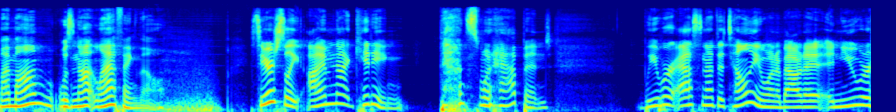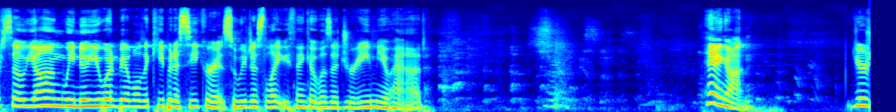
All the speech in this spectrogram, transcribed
My mom was not laughing though. Seriously, I'm not kidding. That's what happened. We were asked not to tell anyone about it, and you were so young, we knew you wouldn't be able to keep it a secret, so we just let you think it was a dream you had. Hang on. You're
